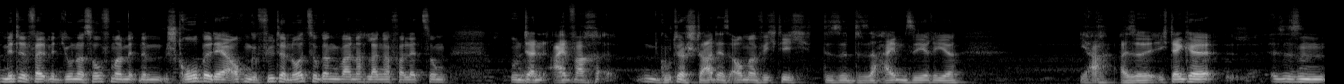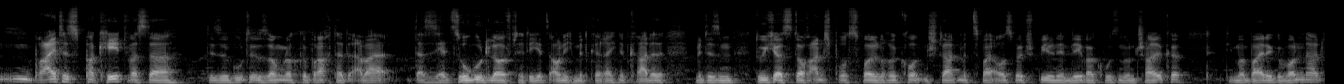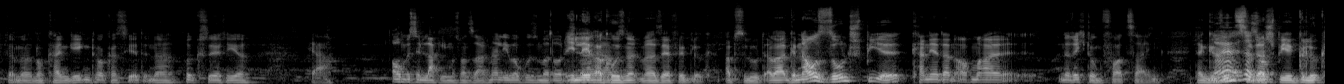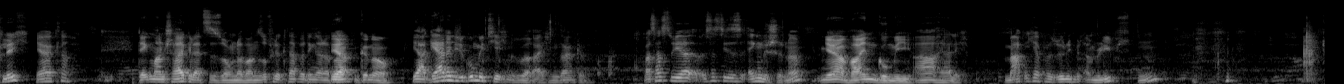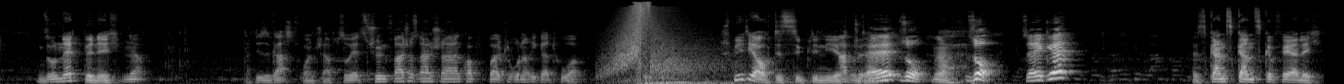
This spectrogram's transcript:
Mittelfeld mit Jonas Hofmann, mit einem Strobel, der auch ein gefühlter Neuzugang war nach langer Verletzung. Und dann einfach ein guter Start, der ist auch mal wichtig, diese, diese Heimserie. Ja, also ich denke, es ist ein, ein breites Paket, was da diese gute Saison noch gebracht hat. Aber dass es jetzt so gut läuft, hätte ich jetzt auch nicht mitgerechnet. Gerade mit diesem durchaus doch anspruchsvollen Rückrundenstart mit zwei Auswärtsspielen in Leverkusen und Schalke, die man beide gewonnen hat. Wir haben ja noch kein Gegentor kassiert in der Rückserie. Ja, Auch ein bisschen lucky, muss man sagen. Ne? Leverkusen war deutlich in stärker. Leverkusen hatten wir sehr viel Glück, absolut. Aber genau so ein Spiel kann ja dann auch mal eine Richtung vorzeigen. Dann Naja, gewinnst ist du ja das so. Spiel glücklich. Ja, klar. Denk mal an Schalke letzte Saison, da waren so viele knappe Dinger dabei. Ja, genau. Ja, gerne die Gummitierchen rüberreichen, danke. Was hast du hier? Ist das dieses Englische, ne? Ja, Weingummi. Ah, herrlich. Mag ich ja persönlich mit am liebsten. So nett bin ich. Ja. Ach, diese Gastfreundschaft. So, jetzt schön Freischuss reinschneiden, Kopfball, Torunariga, Tor. Spielt ja auch diszipliniert. Aktuell, so. Ah. So, Selke. unter- Das ist ganz, ganz gefährlich.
